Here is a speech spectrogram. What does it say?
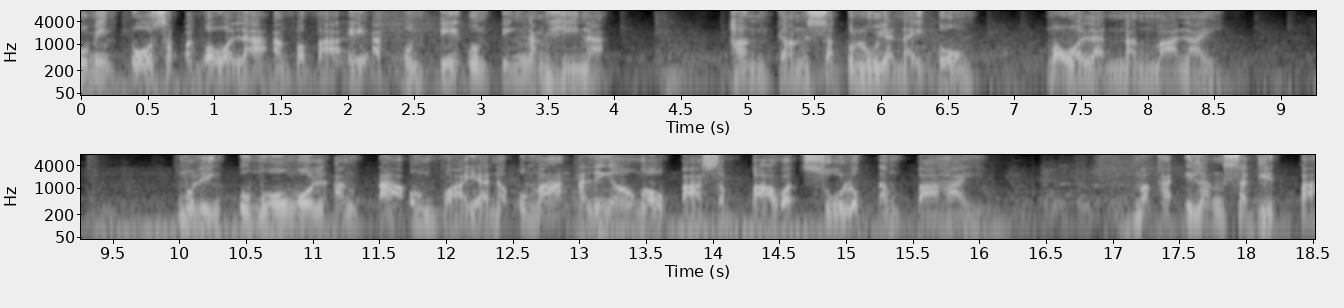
Huminto sa pagwawala ang babae at unti-unting nanghina. Hanggang sa tuluyan na itong mawalan ng malay. Muling umungol ang taong baya na umaalingaw-ngaw pa sa bawat sulok ng bahay. Makailang saglit pa,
